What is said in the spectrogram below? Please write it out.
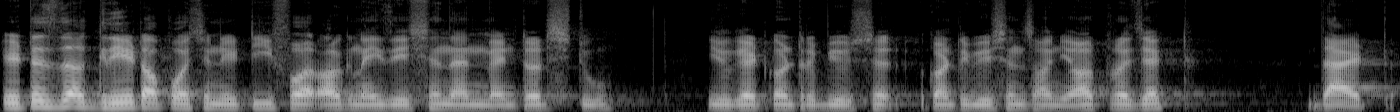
It is a great opportunity for organization and mentors too. You get contribution, contributions on your project that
